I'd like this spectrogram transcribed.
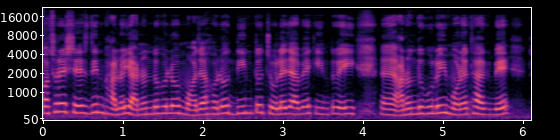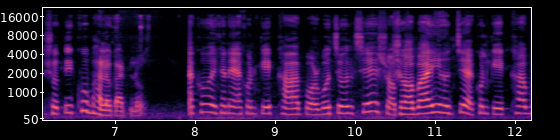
বছরের শেষ দিন ভালোই আনন্দ হলো, মজা হলো, দিন তো চলে যাবে কিন্তু এই আনন্দগুলোই মনে থাকবে। তো সত্যি খুব ভালো কাটলো। দেখো, এখানে এখন কেক খাওয়ার পর্ব চলছে। সবাই হচ্ছে এখন কেক খাব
